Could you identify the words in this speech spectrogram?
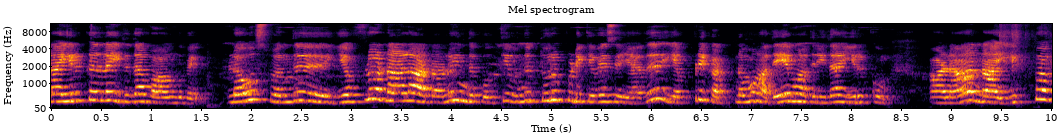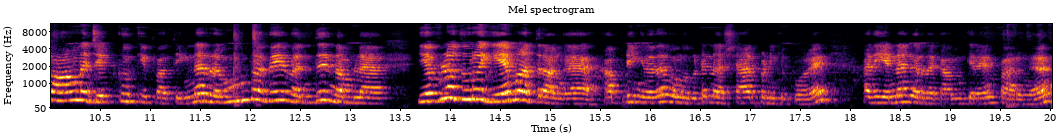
நான் இருக்கிறதுல இதுதான் வாங்குவேன். ப்ளவுஸ் வந்து எவ்வளோ நாள் ஆனாலும் இந்த கொக்கி வந்து துருப்பிடிக்கவே செய்யாது. எப்படி கட்டினமோ அதே மாதிரி தான் இருக்கும். ஆனால் நான் இப்போ வாங்கின ஜெட் குக்கி பார்த்தீங்கன்னா ரொம்பவே வந்து நம்மளை எவ்வளோ தூரம் ஏமாத்துறாங்க அப்படிங்கிறத உங்ககிட்ட நான் ஷேர் பண்ணிக்க போகிறேன் அது என்னங்கிறத காமிக்கிறேன் பாருங்கள்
